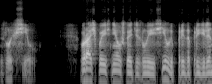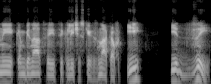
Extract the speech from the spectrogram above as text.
злых сил. Врач пояснил, что эти злые силы предопределены комбинацией циклических знаков И и Цзы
